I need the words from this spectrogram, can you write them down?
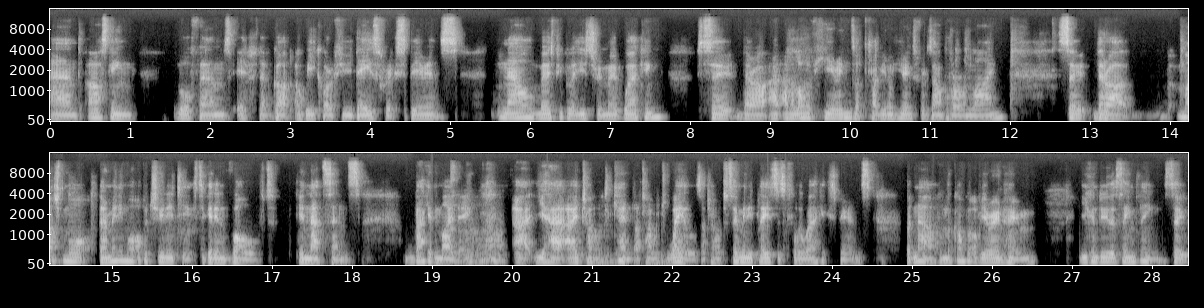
and asking law firms if they've got a week or a few days for experience. Now, most people are used to remote working. So there are, and a lot of hearings or tribunal hearings, for example, are online. So there are much more, there are many more opportunities to get involved in that sense. Back in my day, uh, yeah, I traveled to Kent, I traveled to Wales, I traveled to so many places for the work experience. But now, from the comfort of your own home, you can do the same thing. So,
